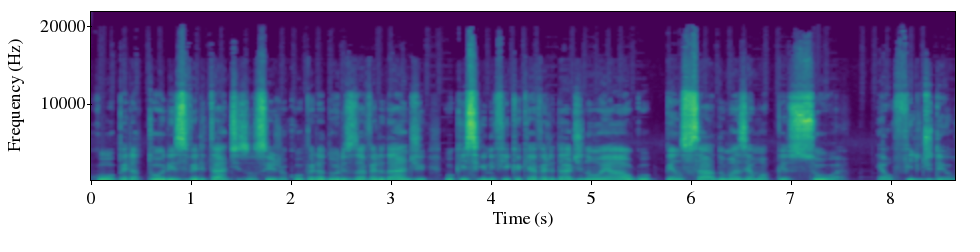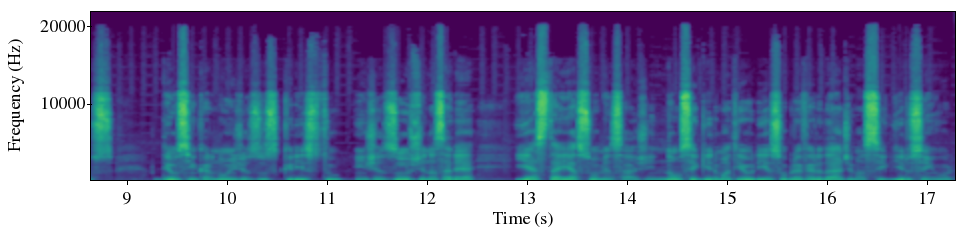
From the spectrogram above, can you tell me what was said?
Cooperatores veritatis, ou seja, cooperadores da verdade, o que significa que a verdade não é algo pensado, mas é uma pessoa, é o Filho de Deus. Deus se encarnou em Jesus Cristo, em Jesus de Nazaré, e esta é a sua mensagem: não seguir uma teoria sobre a verdade, mas seguir o Senhor.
